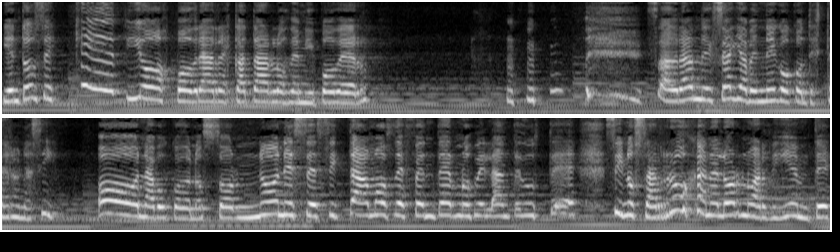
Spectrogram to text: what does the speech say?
Y entonces, ¿qué Dios podrá rescatarlos de mi poder? Sadrán, y Abednego contestaron así. Oh Nabucodonosor, no necesitamos defendernos delante de usted. Si nos arrojan al horno ardiente,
